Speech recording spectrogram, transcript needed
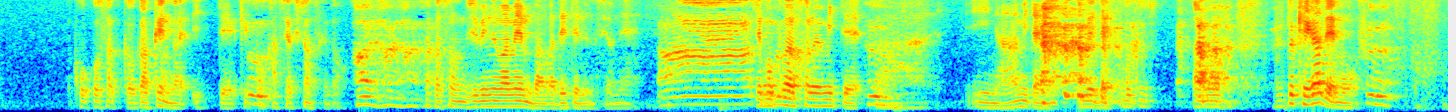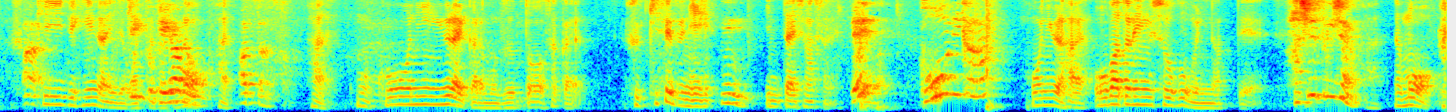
高校サッカー学園が行って結構活躍したんですけど、はいはいはいやはい。っぱその自分沼メンバーが出てるんですよね。ああで僕はそれを見て、うん。ああいいなみたいな目で僕あのずっと怪我でもう復帰できないで終わっ結構てたんですけど怪我もはい、あったんですか、はい、もう高2ぐらいからもうずっとサッカー復帰せずにうん。引退しましたね。え？高2から？高2ぐらいはい。オーバートレーニング症候群になって、走りすぎじゃん。はい、でも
